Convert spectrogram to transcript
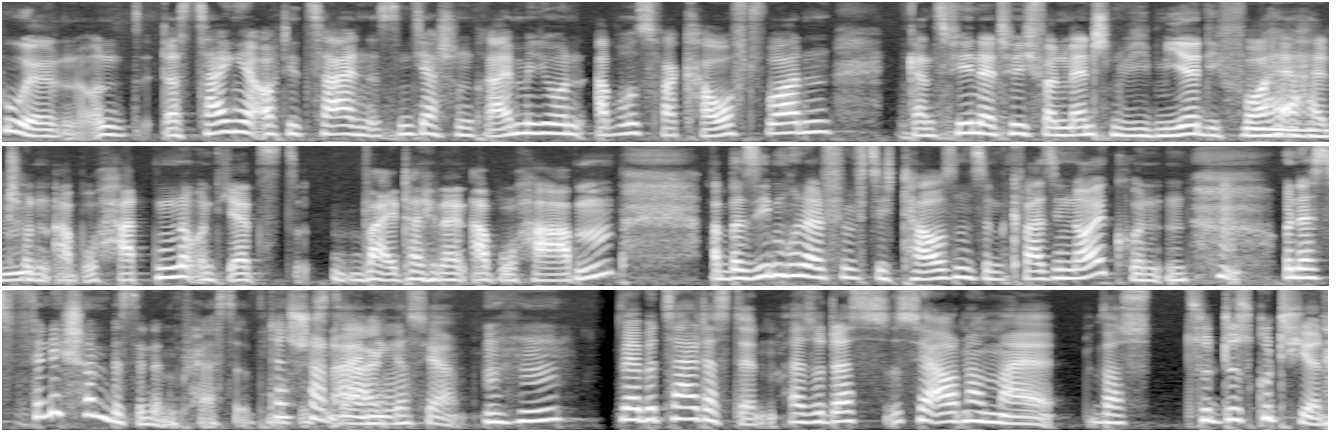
cool. Und das zeigen ja auch die Zahlen. Es sind ja schon drei Millionen Abos verkauft worden. Ganz viel natürlich von Menschen wie mir, die vorher halt mhm. halt schon ein Abo hatten und jetzt weiterhin ein Abo haben. Aber 750.000 sind quasi Neukunden. Hm. Und das finde ich schon ein bisschen impressive. Das ist schon sagen. einiges, ja. Mhm. Wer bezahlt das denn? Also das ist ja auch nochmal was zu diskutieren.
